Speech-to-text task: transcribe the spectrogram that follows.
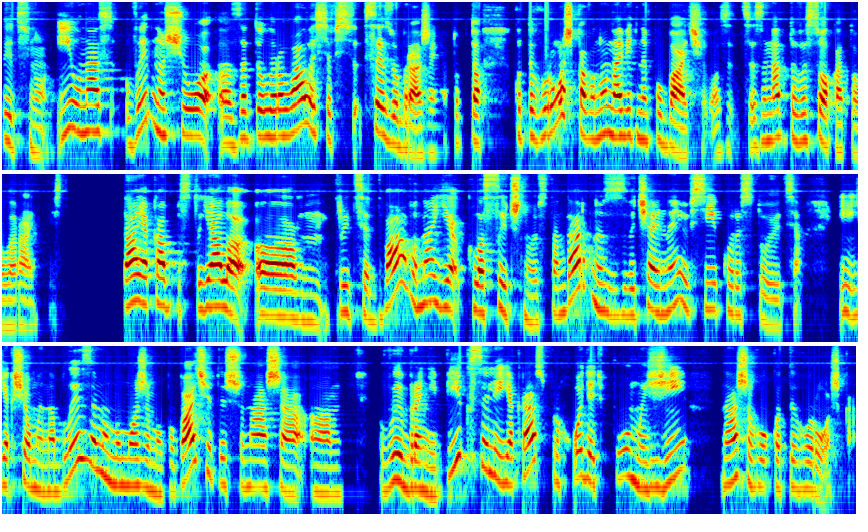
тицну. І у нас видно, що затолерувалося все зображення. Тобто котигорошка воно навіть не побачило. Це занадто висока толерантність. Та, яка стояла 32, ем, вона є класичною стандартною, зазвичай нею всі користуються. І якщо ми наблизимо, ми можемо побачити, що наша ем, вибрані пікселі якраз проходять по межі нашого котигорошка.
